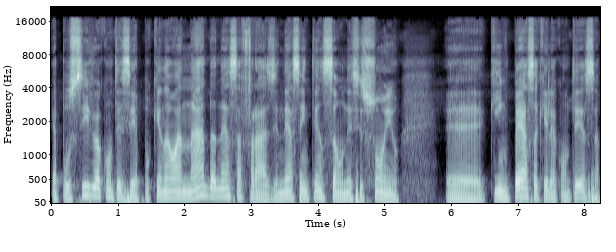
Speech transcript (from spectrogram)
é possível acontecer, porque não há nada nessa frase, nessa intenção, nesse sonho é, que impeça que ele aconteça,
